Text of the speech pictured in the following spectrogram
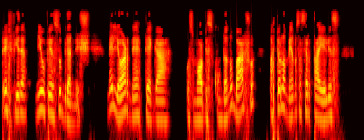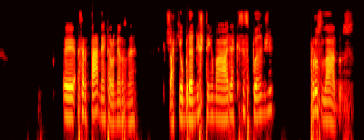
Prefira mil vezes o Brandish. Melhor, né, pegar os mobs com dano baixo, mas pelo menos acertar eles. É, acertar, né, pelo menos, né? Já que o Brandish tem uma área que se expande para os lados.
